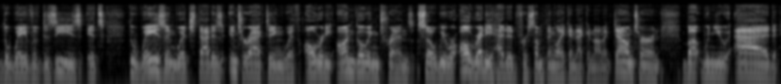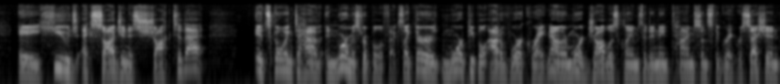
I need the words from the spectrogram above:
the wave of disease; it's the ways in which that is interacting with already ongoing trends. So we were already headed for something like an economic downturn, but when you add a huge exogenous shock to that, it's going to have enormous ripple effects. Like there are more people out of work right now. There are more jobless claims than any time since the Great Recession.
